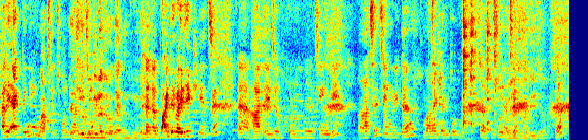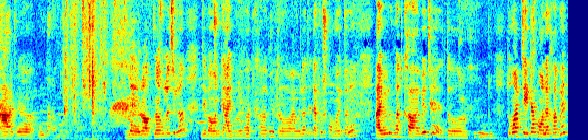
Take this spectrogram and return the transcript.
খালি একদিনই মাছের ঝোল বাইরে বাইরে খেয়েছে। হ্যাঁ, আর এই যে চিংড়ি আছে চিংড়িটা মালাইকারি করব। চার পিসই আছে। হ্যাঁ আর দাঁড়া বলি। হ্যাঁ, রত্না বলেছিল যে বাবানকে আইবুড়ো ভাত খাওয়াবে। তো আমি বললাম যে দেখো সময় তো নেই। আইবুড়ো ভাত খাওয়াবে যে তো তোমার যেটা মনে হবে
